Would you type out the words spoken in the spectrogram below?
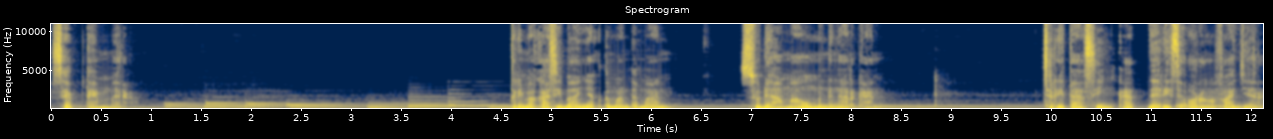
September. Terima kasih banyak, teman-teman sudah mau mendengarkan cerita singkat dari seorang Fajar.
